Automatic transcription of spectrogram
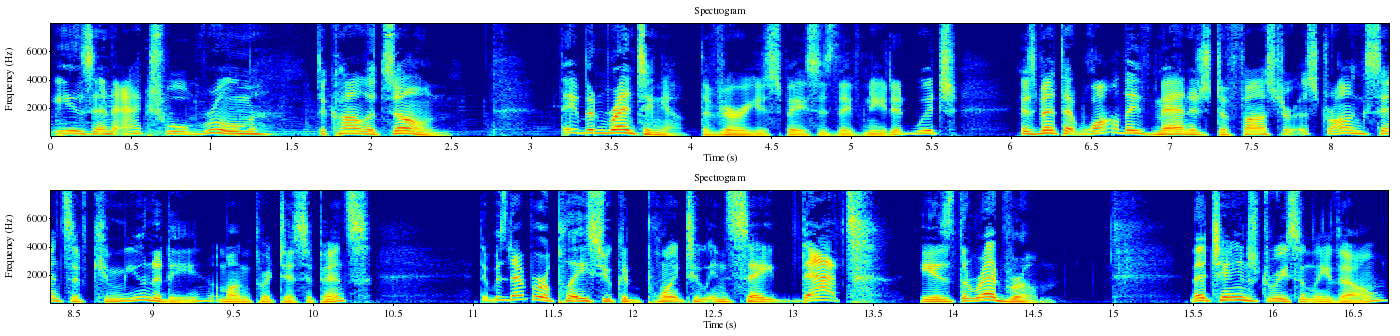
is an actual room to call its own. They've been renting out the various spaces they've needed, which has meant that while they've managed to foster a strong sense of community among participants, there was never a place you could point to and say, that is the Red Room. That changed recently, though.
